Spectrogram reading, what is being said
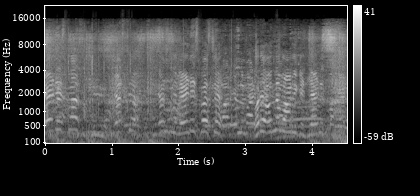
Ladies first. Yes, yes, yes, ladies first. ഒരു ഒന്ന് മാറിക്ക് ലേഡീസ് ഫസ്റ്റ്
